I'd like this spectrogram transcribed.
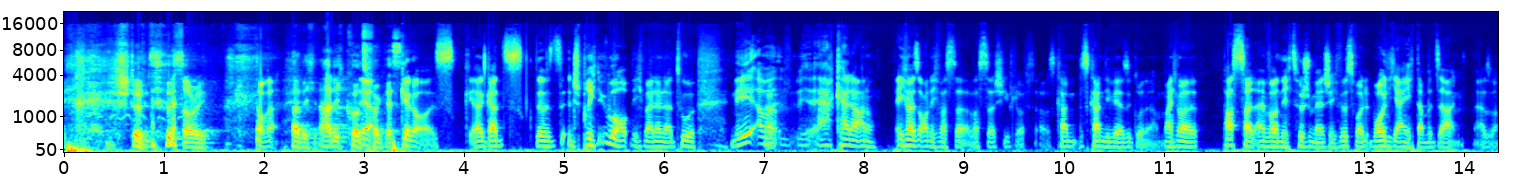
Stimmt, sorry. Doch, hatte, ich, hatte ich kurz ja, vergessen. Genau, ist ganz, das entspricht überhaupt nicht meiner Natur. Nee, aber ja. ja. keine Ahnung. Ich weiß auch nicht, was da, was da schief läuft. Aber es kann, es kann diverse Gründe haben. Manchmal passt es halt einfach nicht zwischenmenschlich. Das wollte, wollte ich eigentlich damit sagen. Also.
